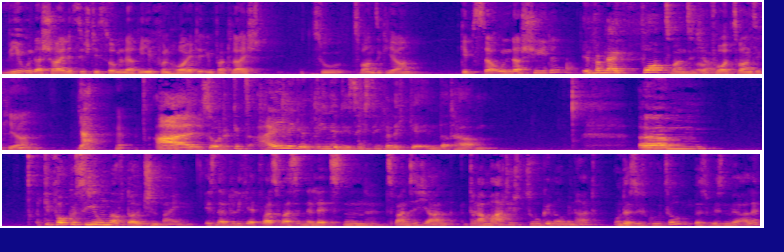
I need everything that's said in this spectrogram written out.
wie unterscheidet sich die Sommelerie von heute im Vergleich zu 20 Jahren? Gibt es da Unterschiede? Im Vergleich vor 20 Jahren? Vor 20 Jahren? Ja, also, da gibt es einige Dinge, die sich sicherlich geändert haben. Ähm, die Fokussierung auf deutschen Wein ist natürlich etwas, was in den letzten 20 Jahren dramatisch zugenommen hat. Und das ist gut so, das wissen wir alle.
